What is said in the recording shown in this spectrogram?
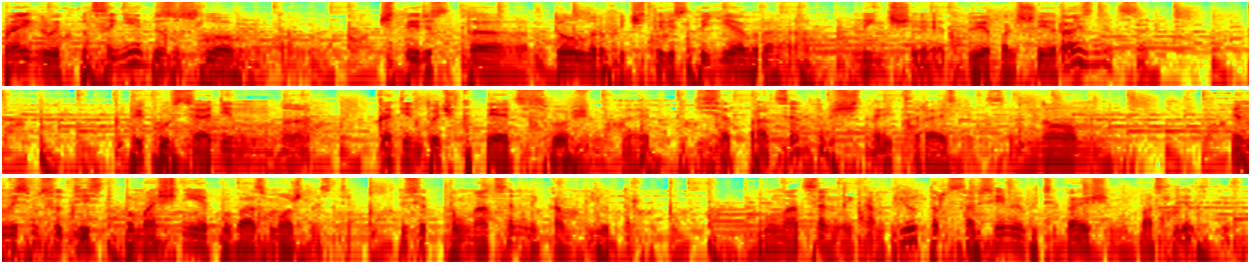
проигрывает по цене, безусловно, там 400 долларов и 400 евро нынче это две большие разницы. При курсе 1 к 1.5, в общем-то, это 50%, считаете, разницы. Но N810 помощнее по возможности. То есть это полноценный компьютер. Полноценный компьютер со всеми вытекающими последствиями.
